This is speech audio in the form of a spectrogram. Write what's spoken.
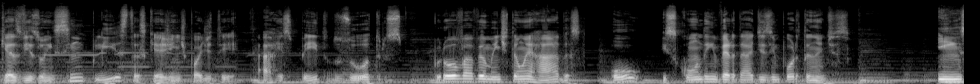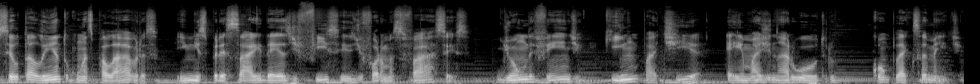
que as visões simplistas que a gente pode ter a respeito dos outros provavelmente estão erradas ou escondem verdades importantes. E em seu talento com as palavras, em expressar ideias difíceis de formas fáceis, John defende que empatia é imaginar o outro complexamente.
